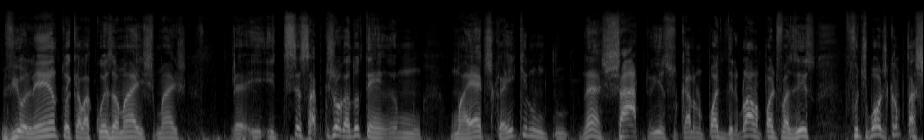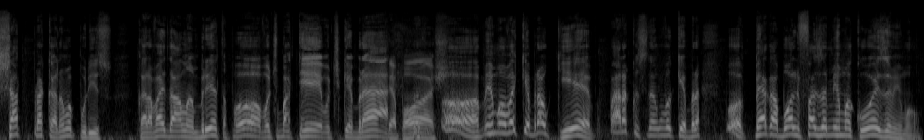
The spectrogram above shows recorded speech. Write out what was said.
violento, aquela coisa mais. mais é, e, e, você sabe que o jogador tem um, uma ética aí que não. né, chato isso, o cara não pode driblar, não pode fazer isso. Futebol de campo tá chato pra caramba por isso. O cara vai dar uma lambreta, pô, vou te bater, vou te quebrar. Deboche. Pô, meu irmão, vai quebrar o quê? Para com isso, não, vou quebrar. Pô, pega a bola e faz a mesma coisa, meu irmão.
